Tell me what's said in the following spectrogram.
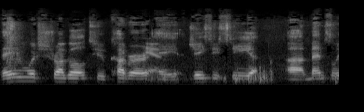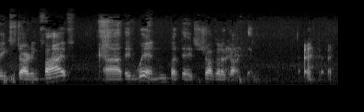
they would struggle to cover yeah. a JCC uh, men's league starting five. Uh, they'd win, but they'd struggle to guard them.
